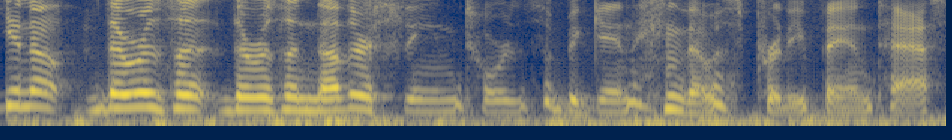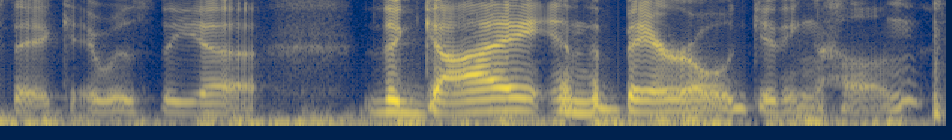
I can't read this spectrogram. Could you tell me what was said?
You know, there was a there was another scene towards the beginning that was pretty fantastic. It was the uh the guy in the barrel getting hung.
